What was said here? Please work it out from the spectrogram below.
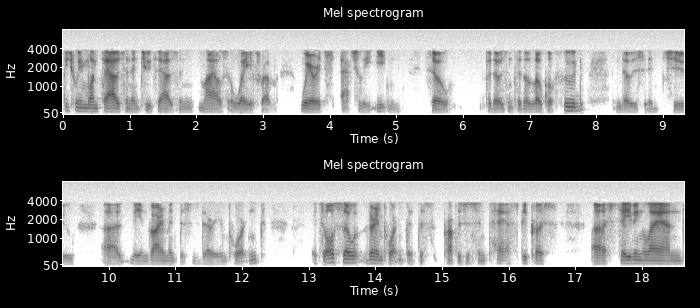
between 1,000 and 2,000 miles away from where it's actually eaten. So for those into the local food, and those into uh, the environment, this is very important. It's also very important that this proposition pass because uh, saving land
